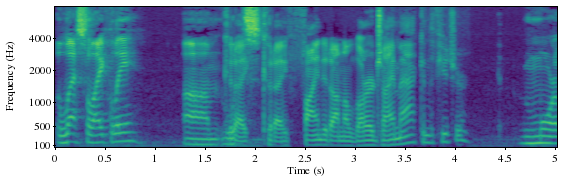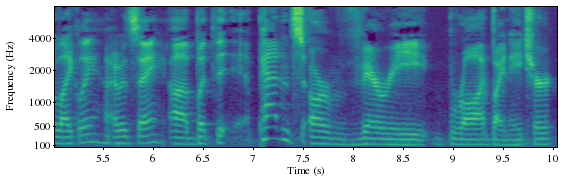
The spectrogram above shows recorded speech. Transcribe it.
Less likely. Um, could I could I find it on a large iMac in the future? More likely, I would say. Uh, but the patents are very broad by nature.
